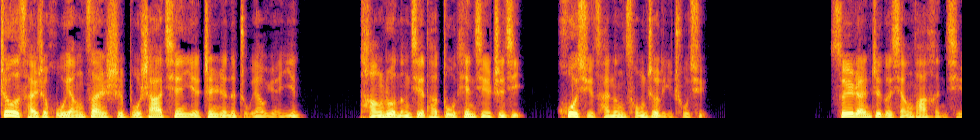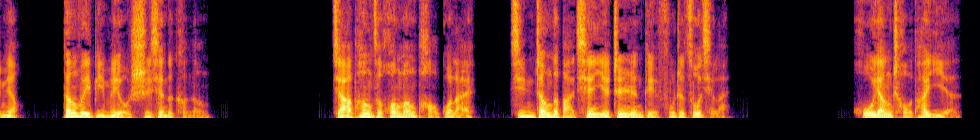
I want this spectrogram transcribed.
这才是胡杨暂时不杀千叶真人的主要原因。倘若能借他渡天劫之际，或许才能从这里出去。虽然这个想法很奇妙，但未必没有实现的可能。贾胖子慌忙跑过来，紧张的把千叶真人给扶着坐起来。胡杨瞅他一眼，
